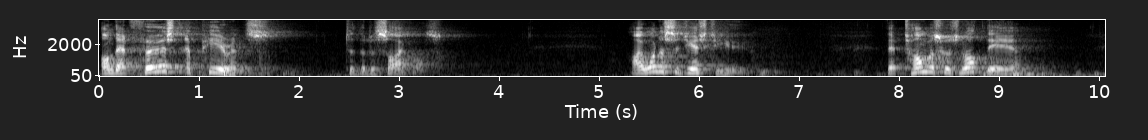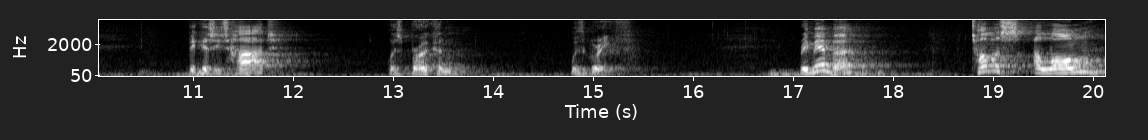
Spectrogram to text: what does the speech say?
on that first appearance to the disciples? I want to suggest to you that Thomas was not there because his heart was broken with grief. Remember, Thomas, along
